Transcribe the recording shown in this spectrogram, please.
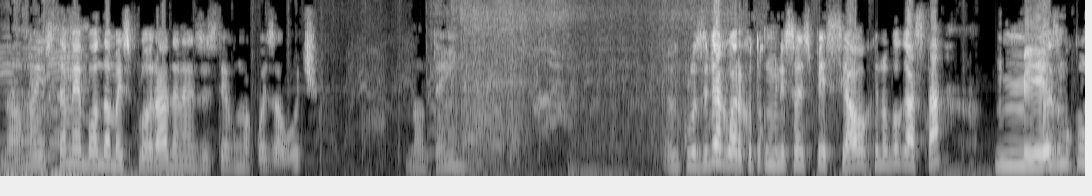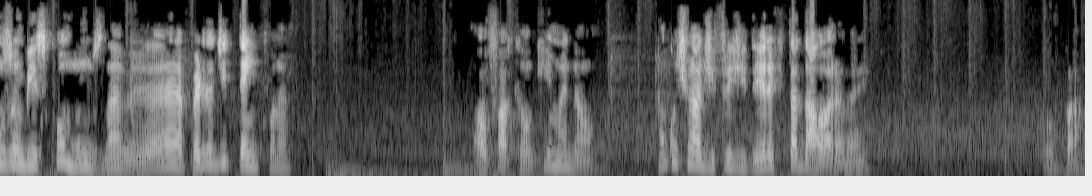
Não, mas também é bom dar uma explorada, né? Às vezes tem alguma coisa útil. Não tem. Eu, inclusive agora que eu tô com munição especial, que eu não vou gastar mesmo com zumbis comuns, né? É perda de tempo, né? Ó o facão aqui, mas não. Vamos continuar de frigideira que tá da hora, velho. Opa.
